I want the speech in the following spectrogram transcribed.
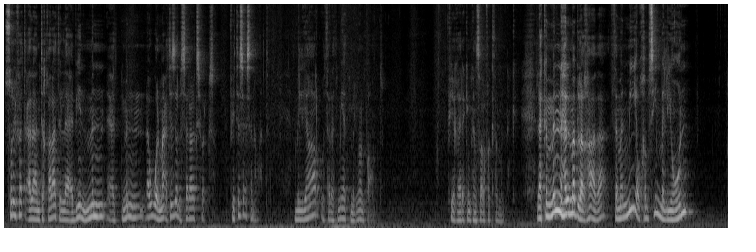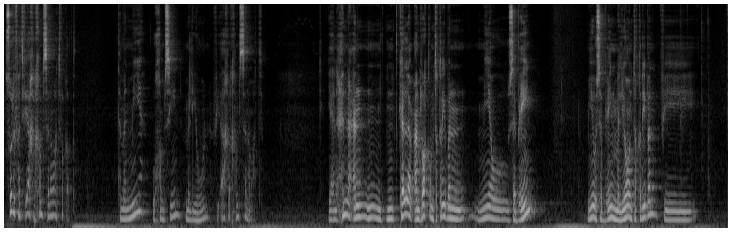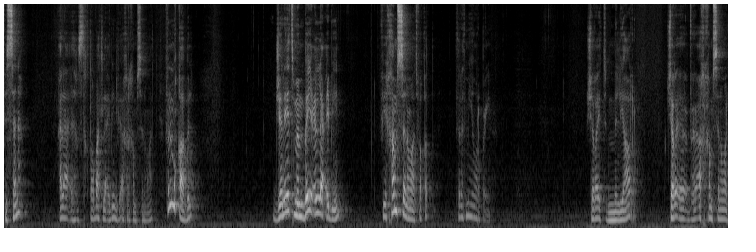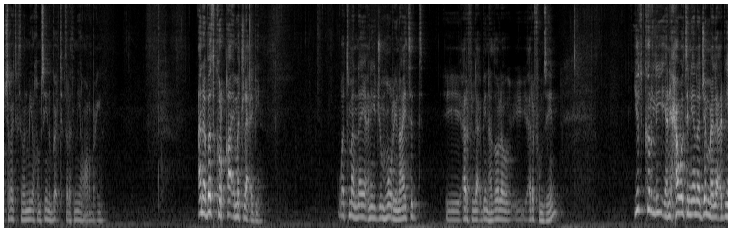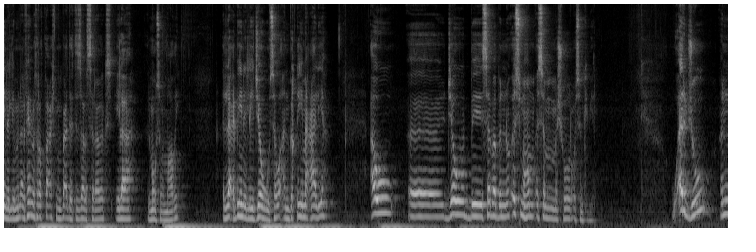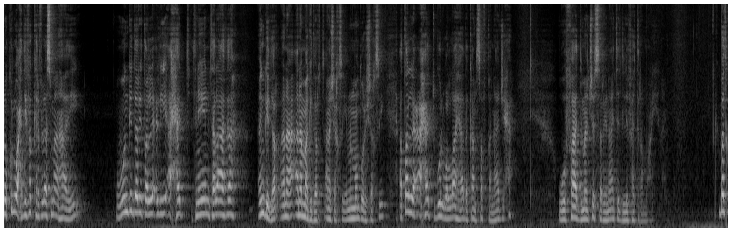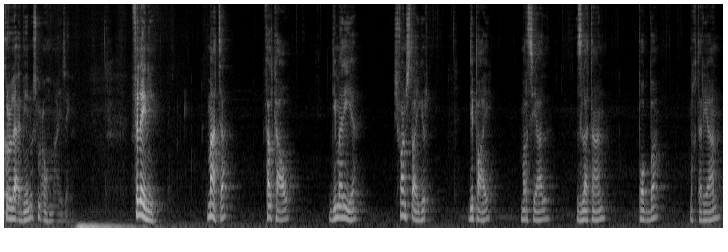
صرفت على انتقالات اللاعبين من من أول ما اعتزل السير أليكس فيرجسون في تسع سنوات. مليار و300 مليون pound في غيرك يمكن صرف أكثر منك. لكن من هالمبلغ هذا 850 مليون صرفت في آخر خمس سنوات فقط. 850 مليون في آخر خمس سنوات. يعني إحنا نتكلم عن رقم تقريبا 170 170 مليون تقريبا في في السنة على استقطابات اللاعبين في آخر خمس سنوات. في المقابل جنيت من بيع اللاعبين في خمس سنوات فقط 340 شريت مليار شري في آخر خمس سنوات شريت ب 850 وبعت ب 340 أنا بذكر قائمة لاعبين. وأتمنى يعني جمهور يونايتد يعرف اللاعبين هذول ويعرفهم زين. يذكر لي يعني حاولت إني أنا أجمع لاعبين اللي من 2013 من بعد اعتزال السير أليكس إلى الموسم الماضي. اللاعبين اللي جو سواء بقيمة عالية أو آه، جو بسبب إنه اسمهم اسم مشهور واسم كبير. وأرجو إنه كل واحد يفكر في الأسماء هذه وإن قدر يطلع لي أحد اثنين ثلاثة إن قدر. أنا أنا ما قدرت أنا شخصيا من منظوري الشخصي. أطلع أحد تقول والله هذا كان صفقة ناجحة وفاد مانشستر يونايتد لفترة معينة. بذكر اللاعبين واسمعوهم معي زين. فيلايني ماتا فالكاو دي ماريا شفانشتايجر ديباي مارسيال زلاتان بوجبا مخيتاريان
